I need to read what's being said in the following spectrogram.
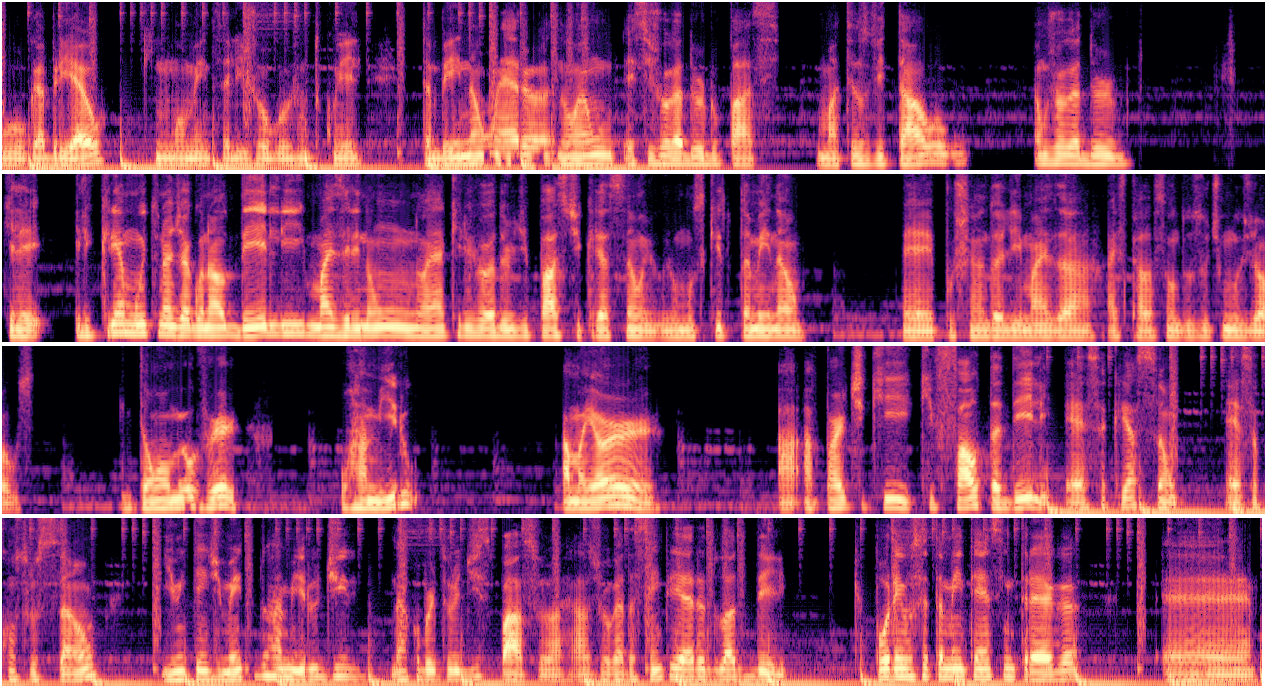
o Gabriel, que em momentos ali jogou junto com ele, também não era, não é um, esse jogador do passe. O Matheus Vital é um jogador que ele, ele cria muito na diagonal dele, mas ele não, não é aquele jogador de passe de criação, e o Mosquito também não. É, puxando ali mais a, a escalação dos últimos jogos. Então, ao meu ver, o Ramiro, a maior. A, a parte que, que falta dele é essa criação, é essa construção e o entendimento do Ramiro de, na cobertura de espaço. A, a jogada sempre era do lado dele. Porém, você também tem essa entrega. É,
